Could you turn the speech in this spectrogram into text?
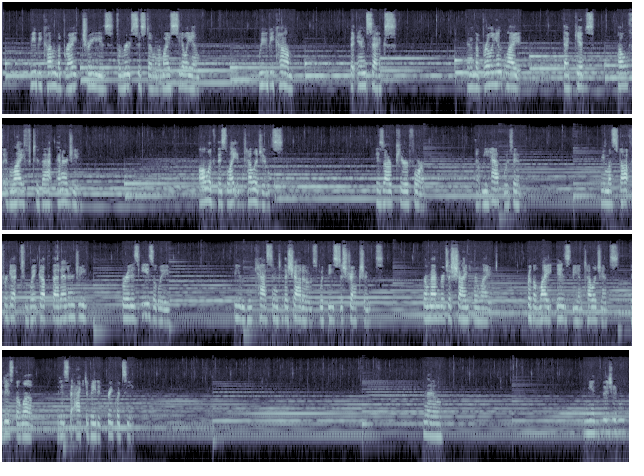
We become the bright trees, the root system, the mycelium. We become the insects and the brilliant light that gives health and life to that energy. All of this light intelligence is our pure form that we have within. We must not forget to wake up that energy for it is easily being cast into the shadows with these distractions. Remember to shine your light, for the light is the intelligence, it is the love, it is the activated frequency. Now, we envision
